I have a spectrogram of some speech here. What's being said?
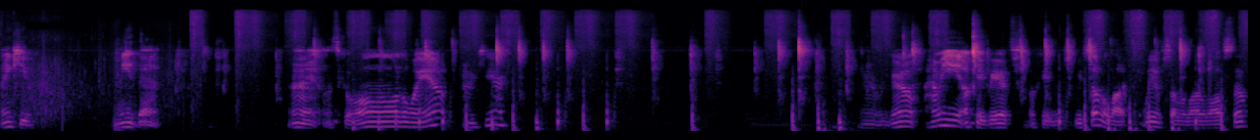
Thank you. Need that. Alright, let's go all the way out right here. There we go. How many? Okay, we have. Okay, we still have a lot. We have still a lot of walls though.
